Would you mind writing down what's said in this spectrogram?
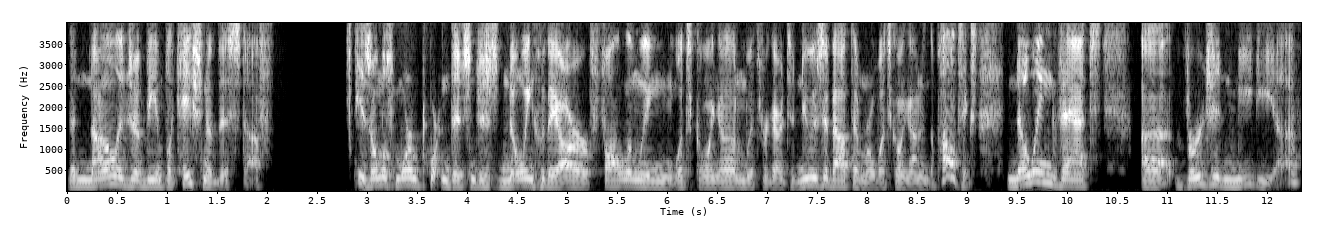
the knowledge of the implication of this stuff is almost more important than just knowing who they are or following what's going on with regard to news about them or what's going on in the politics. Knowing that uh, Virgin Media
